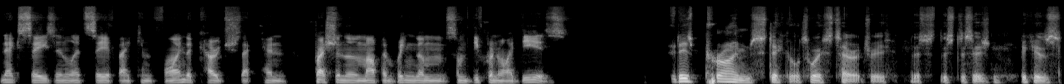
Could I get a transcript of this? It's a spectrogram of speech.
next season, let's see if they can find a coach that can freshen them up and bring them some different ideas. It is prime stick or twist territory. This this decision because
